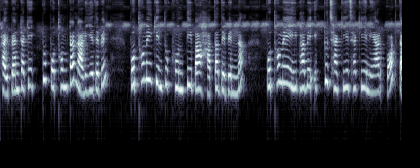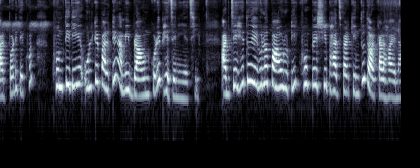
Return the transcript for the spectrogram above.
ফ্রাই প্যানটাকে একটু প্রথমটা নাড়িয়ে দেবেন। প্রথমেই কিন্তু খুন্তি বা হাতা দেবেন না। প্রথমে এইভাবে একটু ঝাঁকিয়ে ঝাঁকিয়ে নেওয়ার পর তারপরে দেখুন, খুন্তি দিয়ে উল্টে পাল্টে আমি ব্রাউন করে ভেজে নিয়েছি। আর যেহেতু এগুলো পাউরুটি, খুব বেশি ভাজবার কিন্তু দরকার হয় না।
